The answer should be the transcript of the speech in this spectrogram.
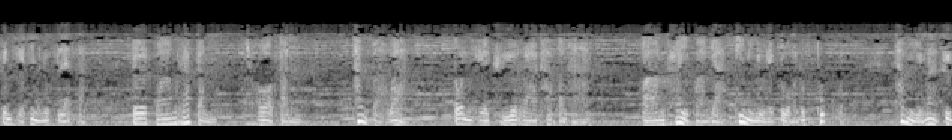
เป็นเหตุให้มนุษย์และสัตว์เกิดความรักกันชอบกัน ท่านกล่าวว่า ต้นเหตุคือราคะตัณหา ความใคร่ความอยากที่มีอยู่ในตัวมนุษย์ทุกคน ถ้ามีมากขึ้น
